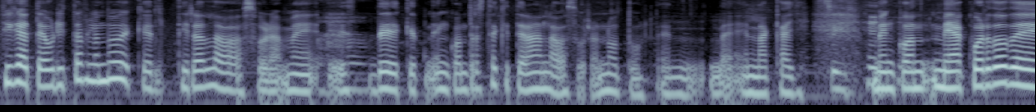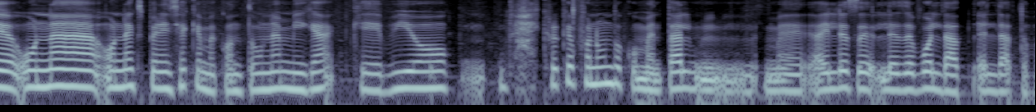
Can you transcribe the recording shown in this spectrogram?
Fíjate, ahorita hablando de que tiras la basura, me, es- de que encontraste que tiran la basura, no tú, en la, en la calle. Sí. Me, acuerdo de una, una experiencia que me contó una amiga que vio, ay, creo que fue en un documental, me- ahí les, les debo el, dat- el dato.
